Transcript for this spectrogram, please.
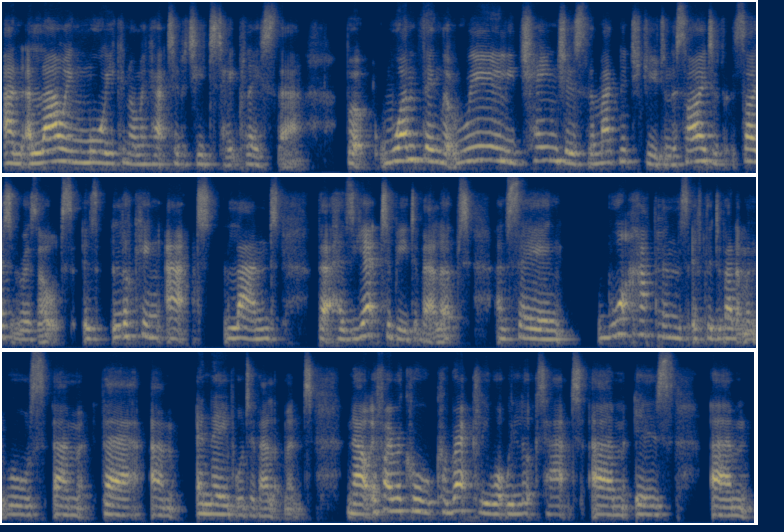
and allowing more economic activity to take place there. But one thing that really changes the magnitude and the size of, the size of the results is looking at land that has yet to be developed and saying, what happens if the development rules um, there um, enable development? Now, if I recall correctly, what we looked at um, is um,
